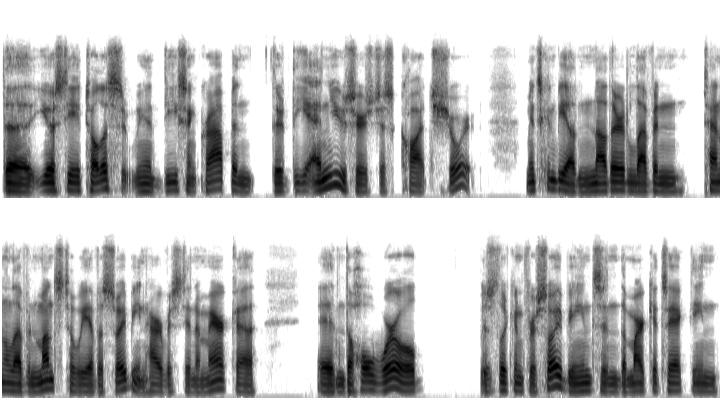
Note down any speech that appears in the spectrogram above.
The usda told us we had a decent crop and the, end users just caught short. I mean it's going to be another 11 10 11 months till we have a soybean harvest in america and the whole world is looking for soybeans and the market's acting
